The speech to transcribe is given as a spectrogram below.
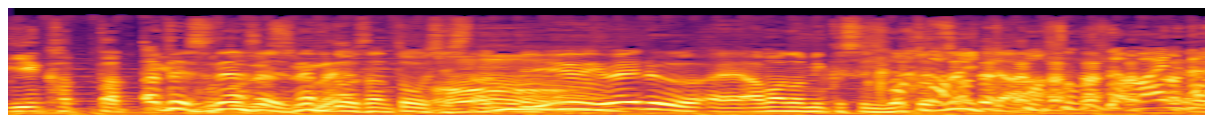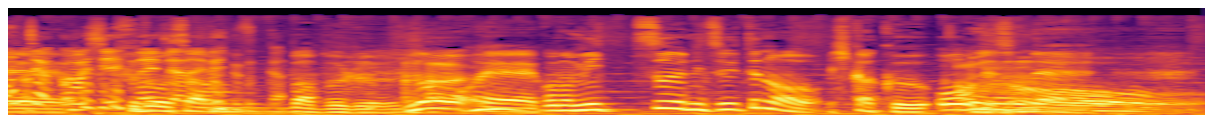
家買ったっていうことあですねそうですね。不動産投資したっていういわゆる、えー、アマノミクスに基づいた その名前になっちゃうかもしれないじゃないですか。えー不動産バブルの、えーこの3つについての比較をですね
